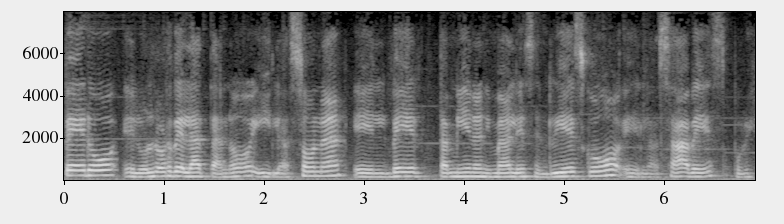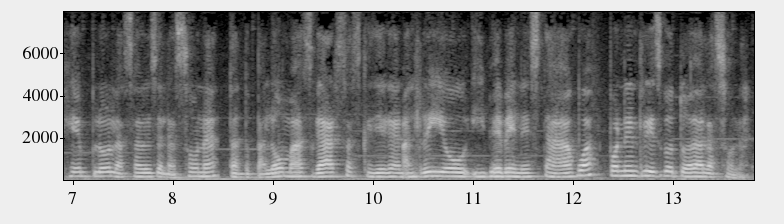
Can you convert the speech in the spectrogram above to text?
pero el olor delata, ¿no? Y la zona, el ver también animales en riesgo, eh, las aves, por ejemplo, las aves de la zona, tanto palomas, garzas que llegan al río y beben esta agua, pone en riesgo toda la zona.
